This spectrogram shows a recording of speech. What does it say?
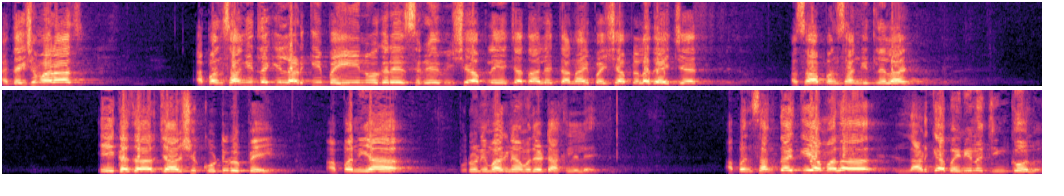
अध्यक्ष महाराज आपण सांगितलं की लाडकी बहीण वगैरे सगळे विषय आपले याच्यात आले त्यांनाही पैसे आपल्याला द्यायचे आहेत. असं आपण सांगितलेलं आहे. एक हजार चारशे कोटी रुपये आपण या पुरवणी मागण्यामध्ये टाकलेले आहे. आपण सांगताय की आम्हाला लाडक्या बहिणीनं जिंकवलं.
